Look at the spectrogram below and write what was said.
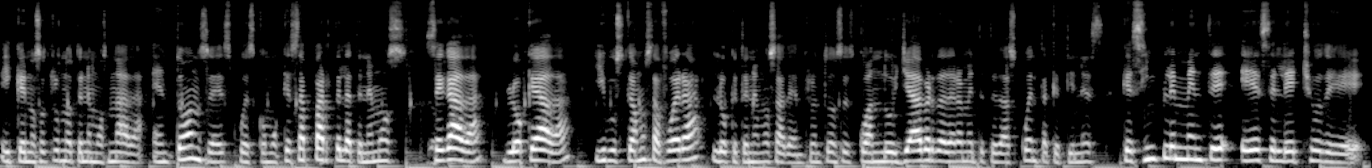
y que nosotros no tenemos nada. Entonces, pues como que esa parte la tenemos cegada, bloqueada, y buscamos afuera lo que tenemos adentro. Entonces, cuando ya verdaderamente te das cuenta que tienes, que simplemente es el hecho de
